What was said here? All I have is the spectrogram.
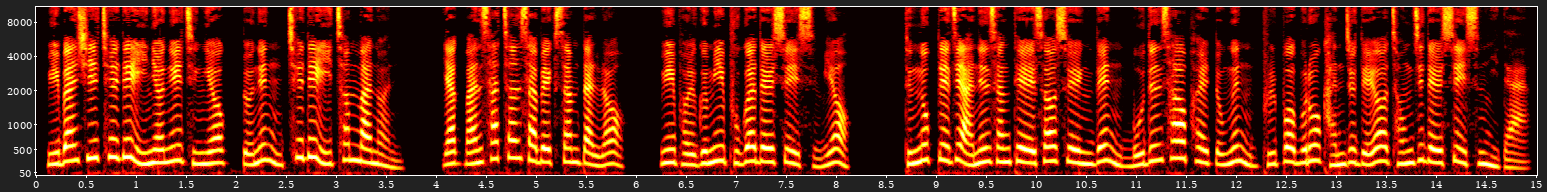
위반 시 최대 2년의 징역 또는 최대 2천만 원, 약 14,403달러, 위 벌금이 부과될 수 있으며 등록되지 않은 상태에서 수행된 모든 사업 활동은 불법으로 간주되어 정지될 수 있습니다.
